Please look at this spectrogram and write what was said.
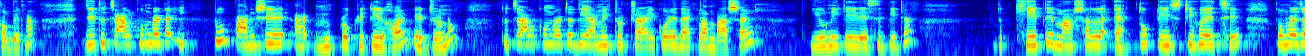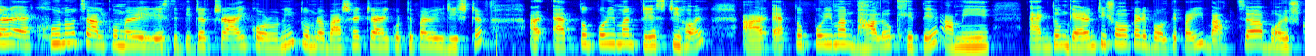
হবে না। যেহেতু চাল কুমড়াটা একটু পানসে প্রকৃতির হয়, এর জন্য তো চাল কুমড়াটা দিয়ে আমি একটু ট্রাই করে দেখলাম বাসায় ইউনিক এই রেসিপিটা তো খেতে মাসাল্লাহ এত টেস্টি হয়েছে। তোমরা যারা এখনও চাল কুমড়ার এই রেসিপিটা ট্রাই করনি, তোমরা বাসায় ট্রাই করতে পারো এই ডিশটা আর এত পরিমাণ টেস্টি হয় আর এত পরিমাণ ভালো খেতে আমি একদম গ্যারান্টি সহকারে বলতে পারি, বাচ্চা, বয়স্ক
